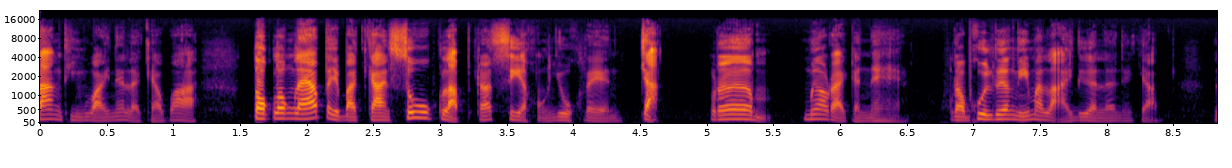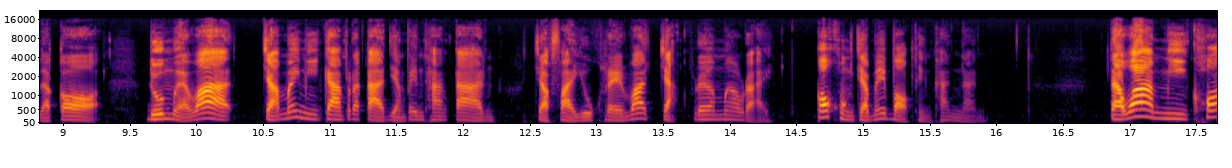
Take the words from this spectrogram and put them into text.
ตั้งทิ้งไว้นั่นแหละครับว่า ตกลงแล้วปฏิบัติการสู้กลับรัสเซียของยูเครนจะเริ่มเมื่อไหร่กันแน่ เราพูดเรื่องนี้มาหลายเดือนแล้วนะครับ แล้วก็ดูเหมือนว่า จะไม่มีการประกาศอย่างเป็นทางการจากฝ่ายยูเครนว่าจะเริ่มเมื่อไหร่ ก็คงจะไม่บอกถึงขั้นนั้น แต่ว่ามีข้อ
